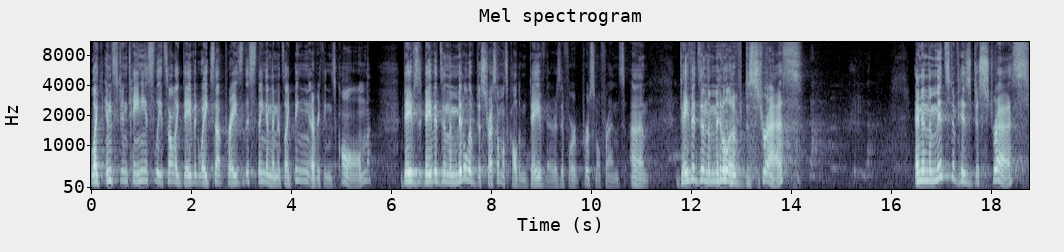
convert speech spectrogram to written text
like instantaneously. It's not like David wakes up, prays this thing, and then it's like, bing, everything's calm. Dave's, David's in the middle of distress. I almost called him Dave there, as if we're personal friends. Um, David's in the middle of distress. And in the midst of his distress,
